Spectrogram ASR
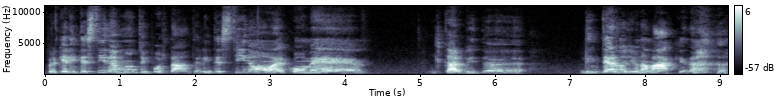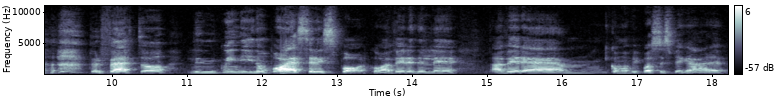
Perché l'intestino è molto importante. L'intestino è come il eh, l'interno di una macchina. Perfetto? Quindi non può essere sporco avere delle avere mm, come vi posso spiegare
